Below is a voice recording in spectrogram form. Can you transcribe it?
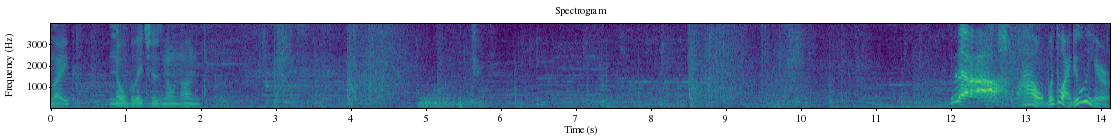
Like, no glitches, no none. What do I do here?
